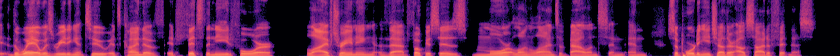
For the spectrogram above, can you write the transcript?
it- the way I was reading it too. It's kind of it fits the need for live training that focuses more along the lines of balance and and supporting each other outside of fitness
